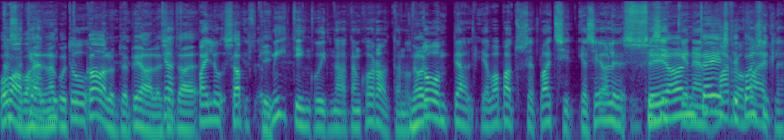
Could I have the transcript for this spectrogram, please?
omavahel nagu mitu, kaalude peale tead, seda palju sapki. miitinguid nad on korraldanud no, Toompeal ja Vabaduse platsil ja see ei ole see on täiesti konsti-,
